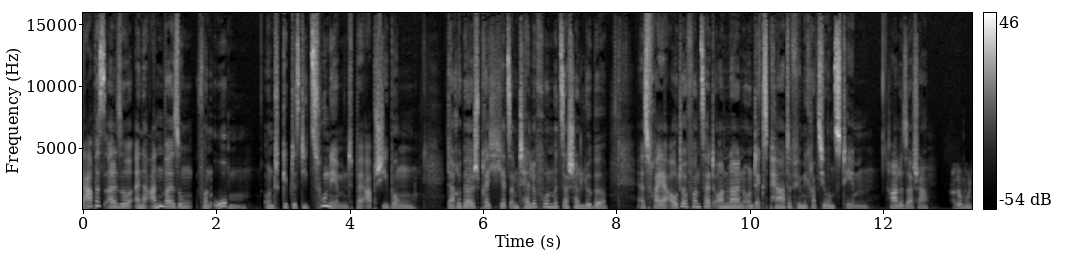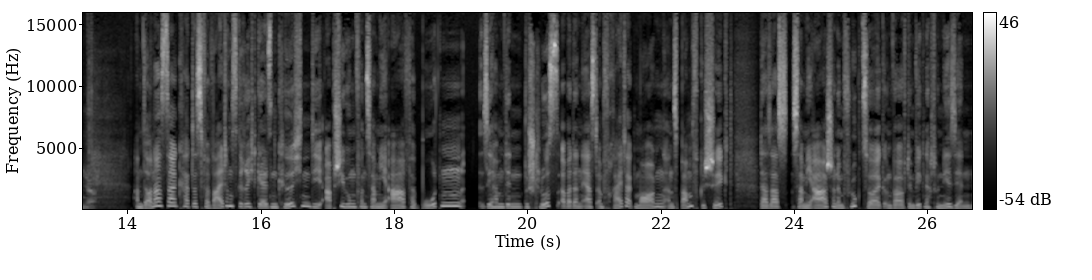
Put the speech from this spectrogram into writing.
Gab es also eine Anweisung von oben und gibt es die zunehmend bei Abschiebungen? Darüber spreche ich jetzt am Telefon mit Sascha Lübbe. Er ist freier Autor von Zeit Online und Experte für Migrationsthemen. Hallo Sascha. Hallo Munja. Am Donnerstag hat das Verwaltungsgericht Gelsenkirchen die Abschiebung von Sami A. verboten. Sie haben den Beschluss aber dann erst am Freitagmorgen ans BAMF geschickt. Da saß Sami A. schon im Flugzeug und war auf dem Weg nach Tunesien.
